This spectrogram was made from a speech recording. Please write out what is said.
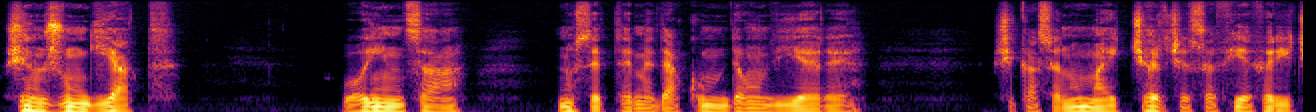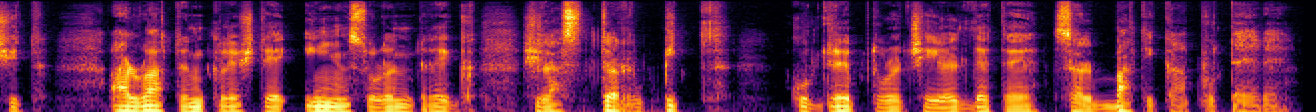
și înjunghiat. Voința nu se teme de acum de o înviere și ca să nu mai cerce să fie fericit, a luat în clește insul întreg și l-a stârpit cu dreptul ce îl dete sălbatica putere.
